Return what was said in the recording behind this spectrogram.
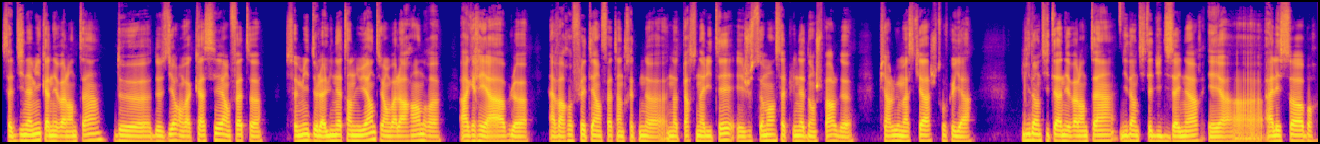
cette dynamique Anne Valentin de, de se dire on va casser en fait ce mythe de la lunette ennuyante et on va la rendre agréable. Elle va refléter en fait un trait de notre personnalité. Et justement, cette lunette dont je parle de Pierre-Louis Mascia, je trouve qu'il y a l'identité Anne Valentin, l'identité du designer, et euh, elle est sobre,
